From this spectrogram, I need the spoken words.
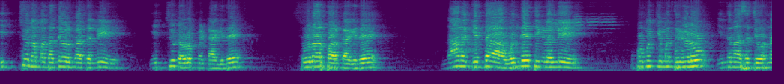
ಹೆಚ್ಚು ನಮ್ಮ ತಂದೆಯವರ ಕಾಲದಲ್ಲಿ ಹೆಚ್ಚು ಡೆವಲಪ್ಮೆಂಟ್ ಆಗಿದೆ. ಸೋಲಾರ್ ಪಾರ್ಕ್ ಆಗಿದೆ. ನಾನು ಗೆದ್ದ ಒಂದೇ ತಿಂಗಳಲ್ಲಿ ಉಪಮುಖ್ಯಮಂತ್ರಿಗಳು, ಇಂಧನ ಸಚಿವರನ್ನ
